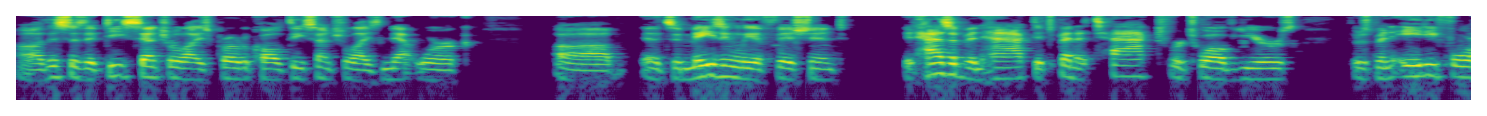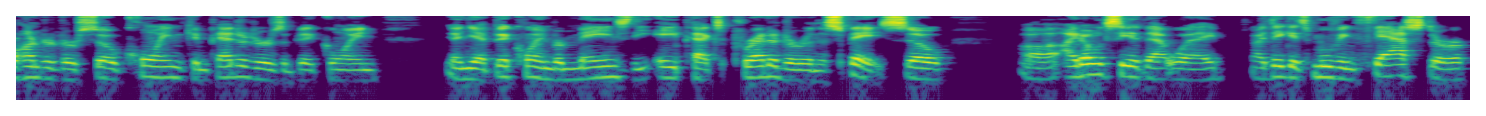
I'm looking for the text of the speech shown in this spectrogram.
Uh, this is a decentralized protocol, decentralized network. Uh, it's amazingly efficient. It hasn't been hacked. It's been attacked for 12 years. There's been 8,400 or so coin competitors of Bitcoin, and yet Bitcoin remains the apex predator in the space. So uh, I don't see it that way. I think it's moving faster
